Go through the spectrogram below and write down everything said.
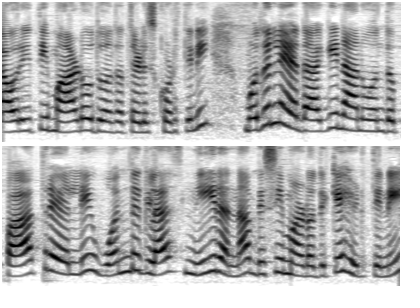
ಯಾವ ರೀತಿ ಮಾಡೋದು ಅಂತ ತಿಳಿಸ್ಕೊಡ್ತೀನಿ. ಮೊದಲನೆಯದಾಗಿ ನಾನು ಒಂದು ಪಾತ್ರೆಯಲ್ಲಿ ಒಂದು ಗ್ಲಾಸ್ ನೀರನ್ನ ಬಿಸಿ ಮಾಡೋದಕ್ಕೆ ಇಡ್ತೀನಿ.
